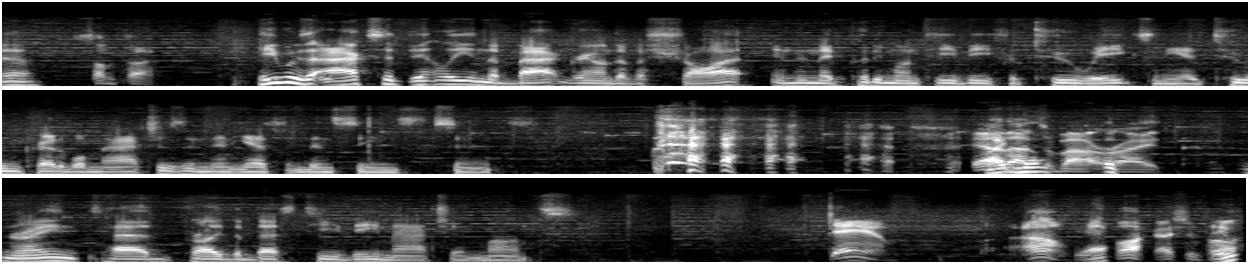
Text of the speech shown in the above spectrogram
Yeah. Sometime. He was accidentally in the background of a shot, and then they put him on TV for two weeks, and he had two incredible matches, and then he hasn't been seen since. yeah, I that's know- about right. Reigns had probably the best TV match in months. Damn. Oh Yeah. fuck! I should probably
